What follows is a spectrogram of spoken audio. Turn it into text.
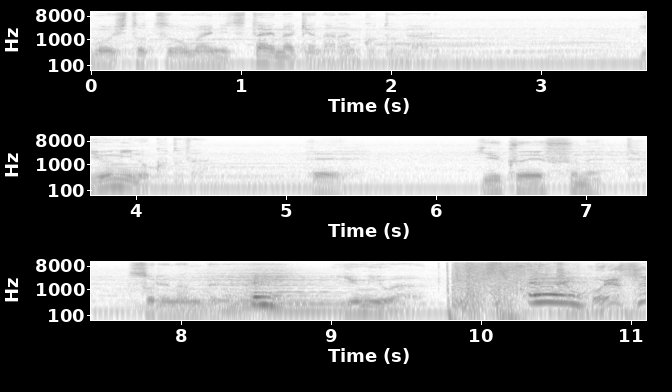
もう一つお前に伝えなきゃならんことがある弓のことだええ行方不明ってそれなんだが、弓はええおやさ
